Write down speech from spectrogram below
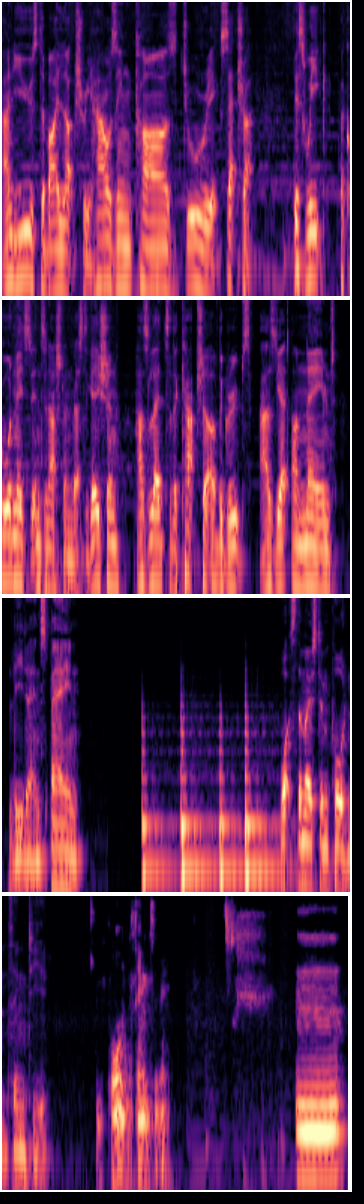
and used to buy luxury housing, cars, jewelry, etc. This week, a coordinated international investigation has led to the capture of the group's as yet unnamed leader in Spain. What's the most important thing to you? important thing to me. Mm,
